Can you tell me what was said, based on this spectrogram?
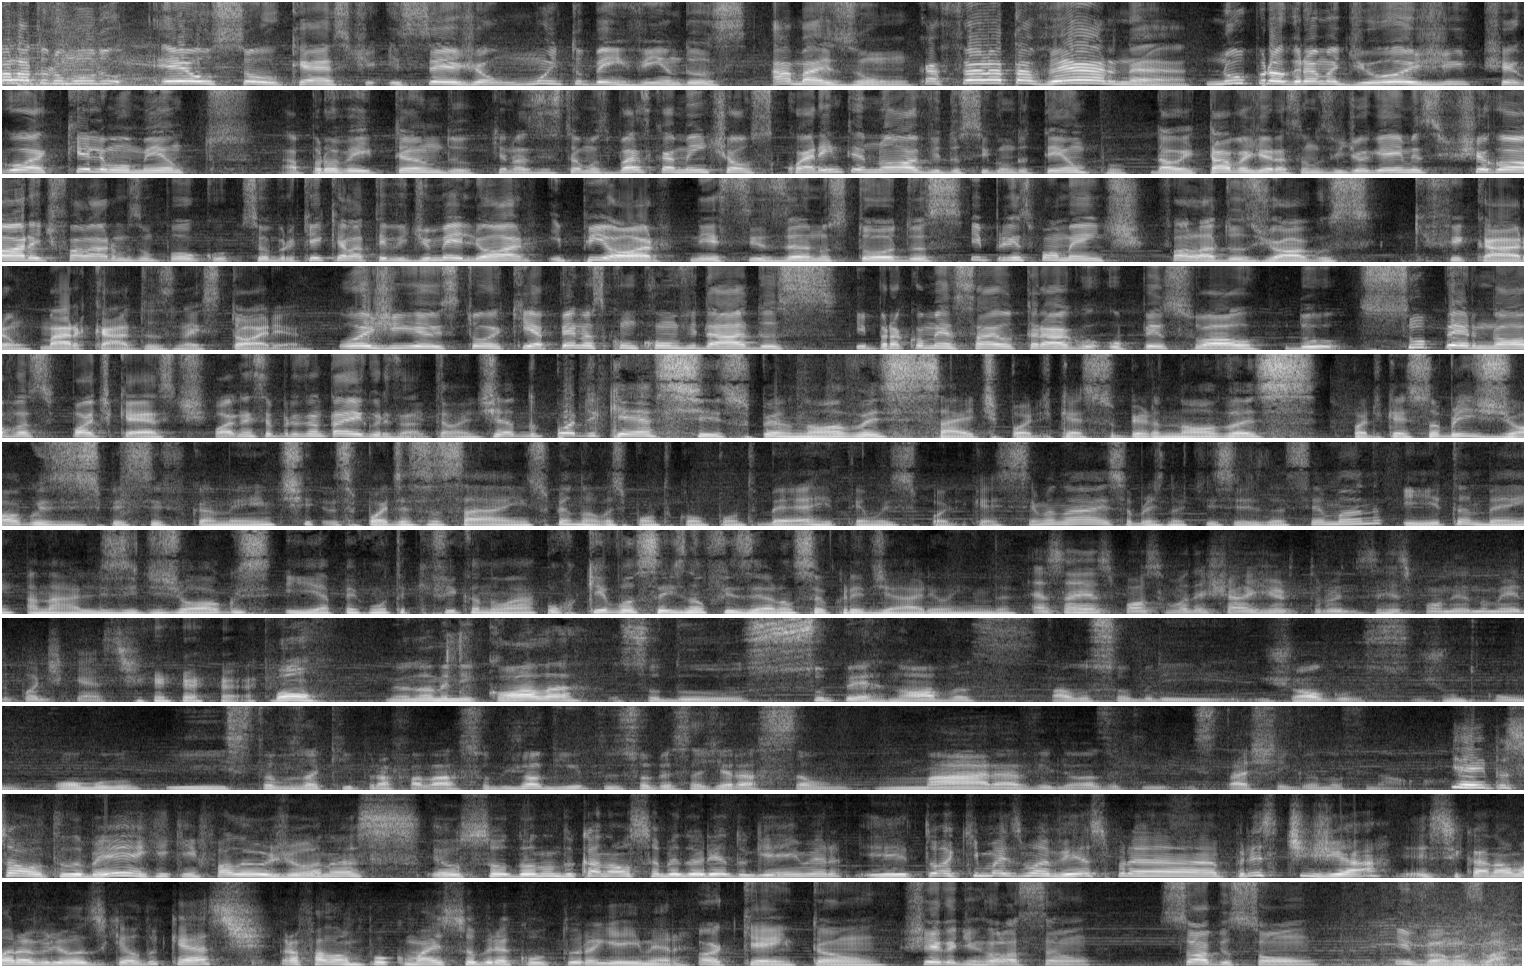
Olá todo mundo, eu sou o Cast e sejam muito bem-vindos a mais um Café na Taverna. No programa de hoje chegou aquele momento aproveitando que nós estamos basicamente aos 49 do segundo tempo da oitava geração dos videogames, chegou a hora de falarmos um pouco sobre o que, que ela teve de melhor e pior nesses anos todos e principalmente falar dos jogos que ficaram marcados na história. Hoje eu estou aqui apenas com convidados e para começar eu trago o pessoal do Supernovas Podcast. Podem se apresentar aí, gurizada. Então, a gente é do podcast Supernovas, site podcast Supernovas podcast sobre jogos especificamente. Você pode acessar em supernovas.com.br. Temos podcasts semanais sobre as notícias da semana e também análise de jogos. E a pergunta que fica no ar: por que vocês não fizeram seu crediário ainda? Essa resposta eu vou deixar a Gertrudes responder no meio do podcast. Bom, meu nome é Nicola, eu sou do Supernovas, falo sobre jogos junto com o Rômulo e estamos aqui para falar sobre joguitos e sobre essa geração maravilhosa que está chegando ao final. E aí pessoal, tudo bem? Aqui quem fala é o Jonas. Eu sou dono do canal Sabedoria do Gamer e tô aqui mais uma vez para prestigiar esse canal maravilhoso que é o do Cast, para falar um pouco mais sobre a cultura gamer. Ok, então chega de enrolação, sobe o som e vamos lá.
